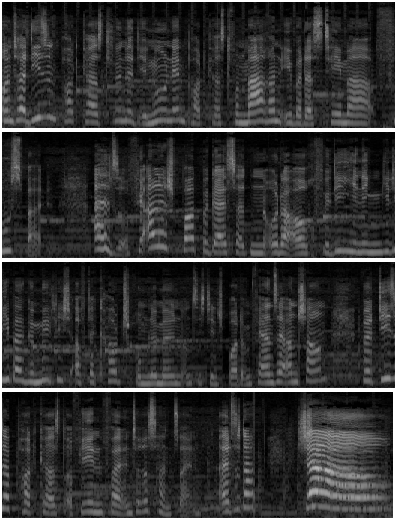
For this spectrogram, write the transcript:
Unter diesem Podcast findet ihr nun den Podcast von Maren über das Thema Fußball. Also, für alle Sportbegeisterten oder auch für diejenigen, die lieber gemütlich auf der Couch rumlimmeln und sich den Sport im Fernseher anschauen, wird dieser Podcast auf jeden Fall interessant sein. Also dann, ciao!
